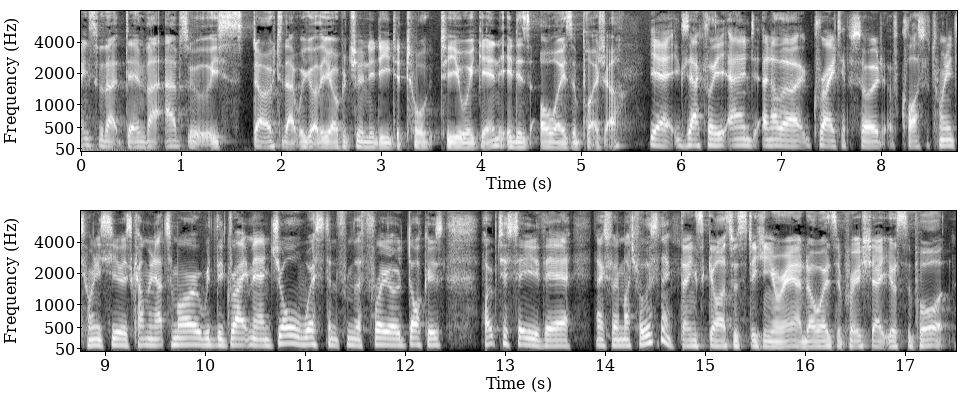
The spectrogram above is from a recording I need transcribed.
Thanks for that, Denver. Absolutely stoked that we got the opportunity to talk to you again. It is always a pleasure. Yeah, exactly. And another great episode of Class of 2020 series coming out tomorrow with the great man Joel Western from the Freo Dockers. Hope to see you there. Thanks very much for listening. Thanks, guys, for sticking around. Always appreciate your support.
